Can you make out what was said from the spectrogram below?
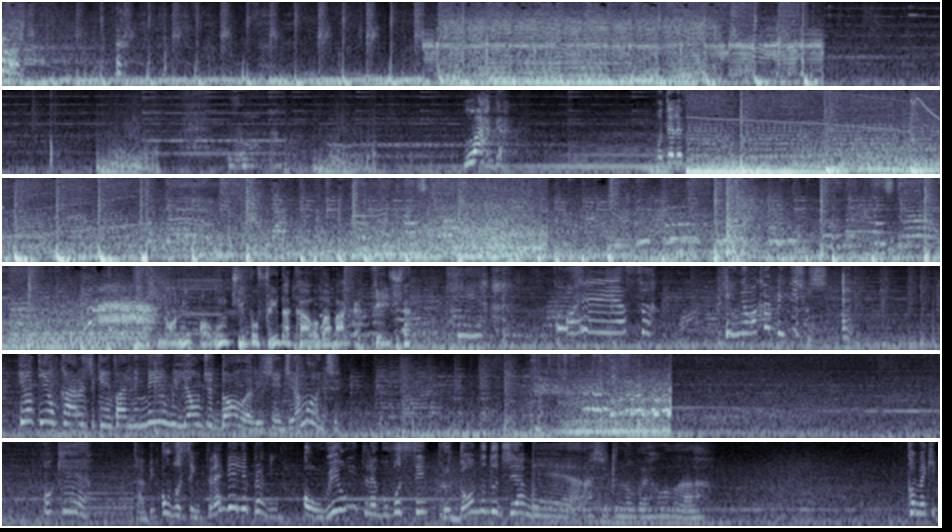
Ugh! Kahlo babaca. Queixa: Que porra é essa? Quem eu acabei de... É. Eu tenho cara de quem vale meio milhão de dólares de diamante. O quê? Sabe, ou você entrega ele pra mim, ou eu entrego você pro dono do diamante. É, acho que não vai rolar. Como é que...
